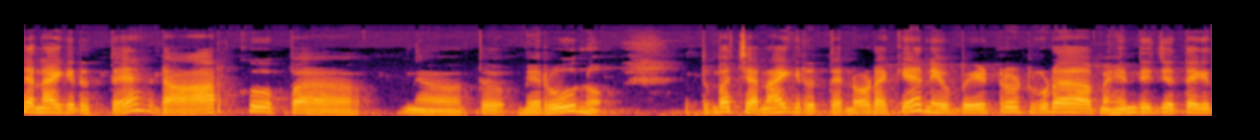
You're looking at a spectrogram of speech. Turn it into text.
ಚೆನ್ನಾಗಿರುತ್ತೆ. ಡಾರ್ಕು ಪ ಮೆರೂನು ತುಂಬ ಚೆನ್ನಾಗಿರುತ್ತೆ ನೋಡೋಕ್ಕೆ. ನೀವು ಬೀಟ್ರೂಟ್ ಕೂಡ ಮೆಹಂದಿ ಜೊತೆಗೆ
